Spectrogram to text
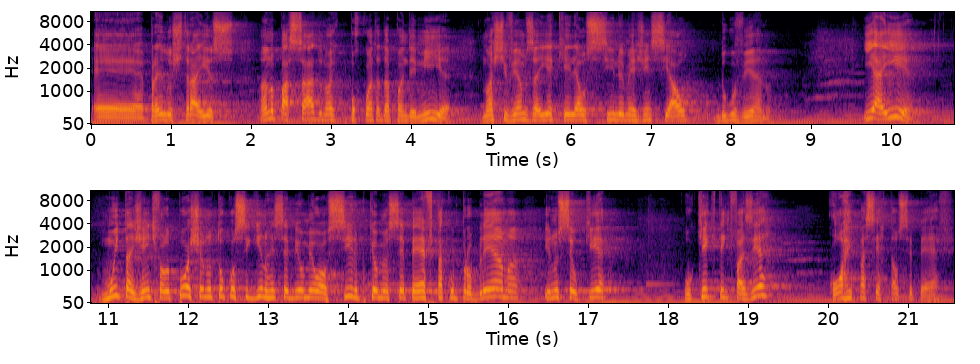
é, para ilustrar isso. Ano passado, nós, por conta da pandemia, nós tivemos aí aquele auxílio emergencial do governo. E aí, muita gente falou: Poxa, eu não estou conseguindo receber o meu auxílio porque o meu CPF está com problema e não sei o quê. O que, que tem que fazer? Corre para acertar o CPF.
